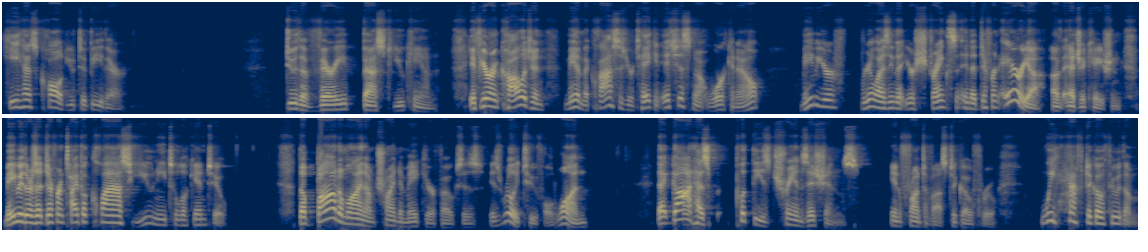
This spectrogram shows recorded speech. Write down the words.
He has called you to be there. Do the very best you can. If you're in college and man, the classes you're taking, it's just not working out, maybe you're realizing that your strengths in a different area of education. Maybe there's a different type of class you need to look into. The bottom line I'm trying to make here, folks, is, is really twofold. One, that God has put these transitions in front of us to go through. We have to go through them.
